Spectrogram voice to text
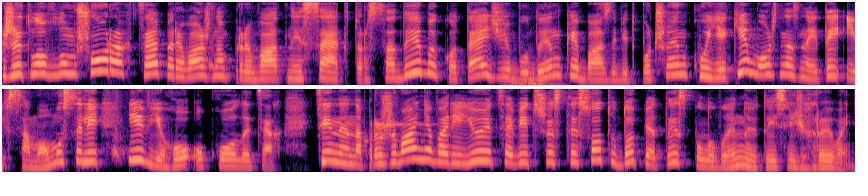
Житло в лумшорах це переважно приватний сектор, садиби, котеджі, будинки, бази відпочинку, які можна знайти і в самому селі, і в його околицях. Ціни на проживання варіюються від 600 до 5,5 тисяч гривень.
